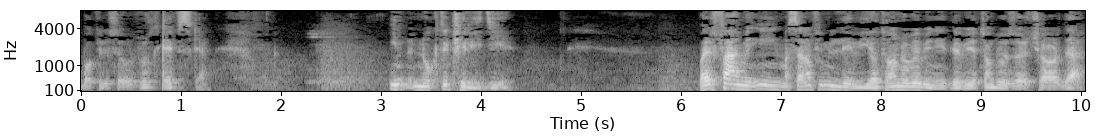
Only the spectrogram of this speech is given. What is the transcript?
با کلیسا ارتدوکس حفظ کرد. این نکته کلیدیه. برای فهم این مثلا فیلم لویاتان رو ببینید. لویاتان 2014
